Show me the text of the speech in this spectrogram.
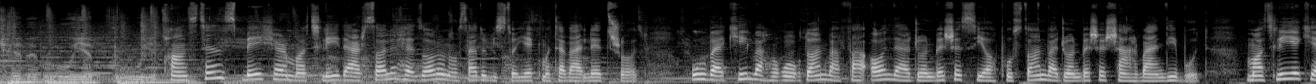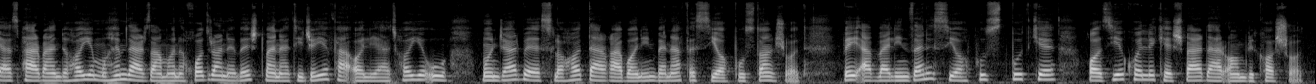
که به بوی بوی تو کانستنس بیکر ماتلی در سال 1921 متولد شد. او وکیل و حقوقدان و فعال در جنبش سیاهپوستان و جنبش شهروندی بود. ماتلی یکی از پرونده های مهم در زمان خود را نوشت و نتیجه فعالیت های او منجر به اصلاحات در قوانین به نفع سیاهپوستان شد. وی اولین زن سیاهپوست بود که قاضی کل کشور در آمریکا شد.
